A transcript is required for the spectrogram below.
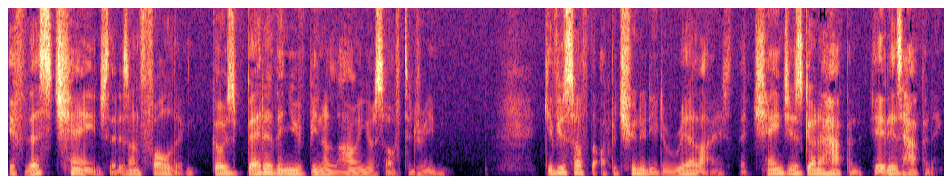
if this change that is unfolding goes better than you've been allowing yourself to dream. Give yourself the opportunity to realize that change is going to happen. It is happening.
